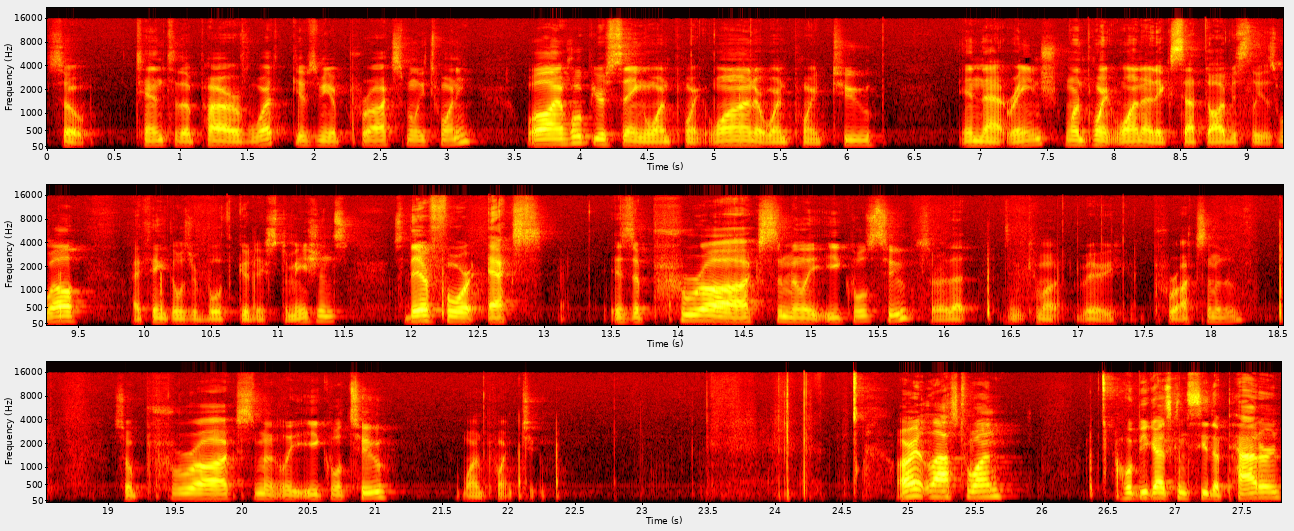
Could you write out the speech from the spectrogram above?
So 10 to the power of what gives me approximately 20? Well, I hope you're saying 1.1 or 1.2 in that range. 1.1 I'd accept obviously as well. I think those are both good estimations. So therefore, x is approximately equals to, sorry that didn't come out very approximative. So approximately equal to 1.2. All right, last one. I hope you guys can see the pattern.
